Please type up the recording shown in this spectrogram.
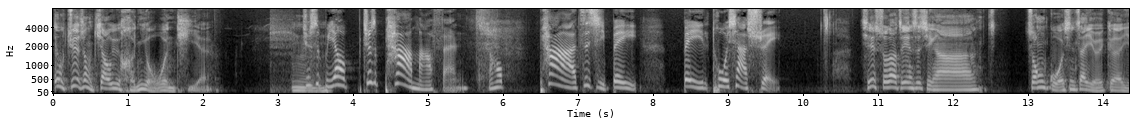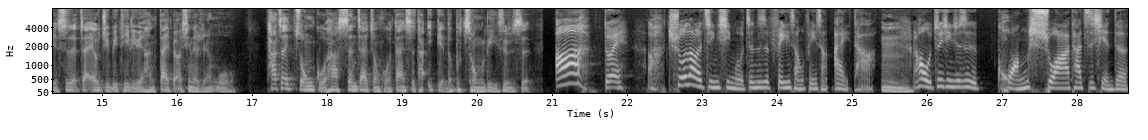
哎，我觉得这种教育很有问题，哎。就是不要，就是怕麻烦，然后怕自己被被拖下水。其实说到这件事情啊，中国现在有一个也是在 LGBT 里面很代表性的人物，他在中国，他生在中国，但是他一点都不中立，是不是？啊，对啊，说到了金星，我真的是非常非常爱他。嗯，然后我最近就是狂刷他之前的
